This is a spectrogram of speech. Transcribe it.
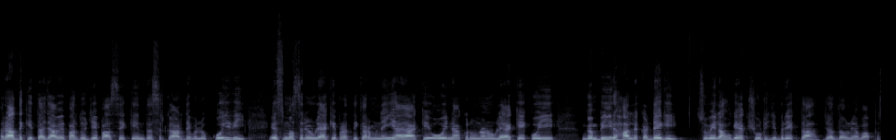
ਰੱਦ ਕੀਤਾ ਜਾਵੇ। ਪਰ ਦੂਜੇ ਪਾਸੇ ਕੇਂਦਰ ਸਰਕਾਰ ਦੇ ਵੱਲੋਂ ਕੋਈ ਵੀ ਇਸ ਮਸਲੇ ਨੂੰ ਲੈ ਕੇ ਪ੍ਰਤੀਕਰਮ ਨਹੀਂ ਆਇਆ ਕਿ ਉਹ ਇਹਨਾਂ ਕਾਨੂੰਨਾਂ ਨੂੰ ਲੈ ਕੇ ਕੋਈ ਗੰਭੀਰ ਹੱਲ ਕੱਢੇਗੀ। ਸੋ ਵੇਲਾ ਹੋ ਗਿਆ ਇੱਕ ਛੋਟੀ ਜਿਹੀ ਬ੍ਰੇਕ ਦਾ, ਜਲਦ ਆਉਂਦੇ ਹਾਂ ਵਾਪਸ।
